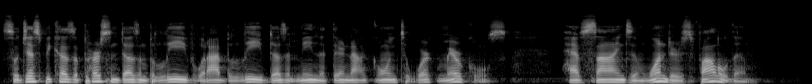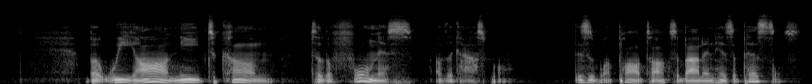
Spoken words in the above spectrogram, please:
So just because a person doesn't believe what I believe doesn't mean that they're not going to work miracles, have signs and wonders follow them. But we all need to come to the fullness of the gospel. This is what Paul talks about in his epistles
